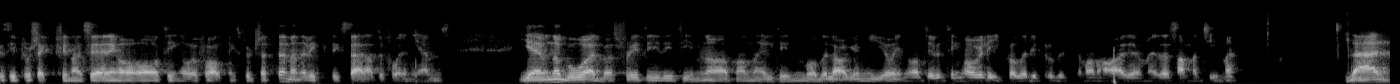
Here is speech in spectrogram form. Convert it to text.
si, prosjektfinansiering og, og, ting over forvaltningsbudsjettet, men det viktigste er at du får en jevn, jevn og god arbeidsflyt i de teamene, og at man hele tiden både lager nye og innovative ting og vedlikeholder de produktene man har med det samme teamet. Der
